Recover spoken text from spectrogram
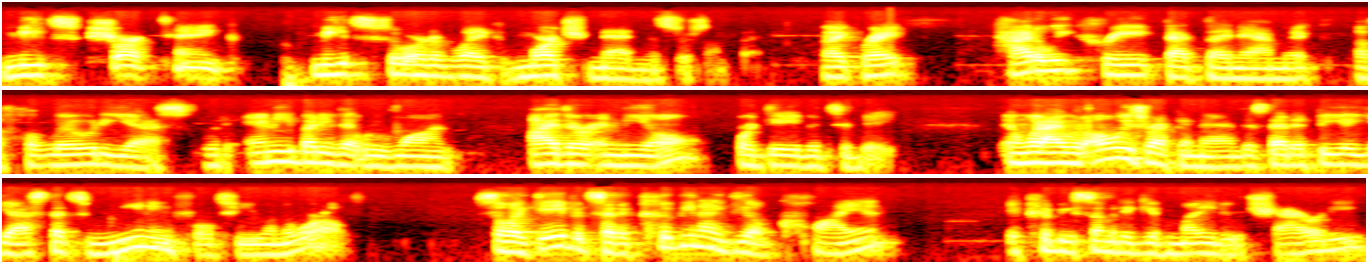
meets Shark Tank meets sort of like March Madness or something. Like, right? How do we create that dynamic of hello to yes with anybody that we want either Anil or David to be? And what I would always recommend is that it be a yes that's meaningful to you in the world. So, like David said, it could be an ideal client, it could be somebody give money to a charity.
